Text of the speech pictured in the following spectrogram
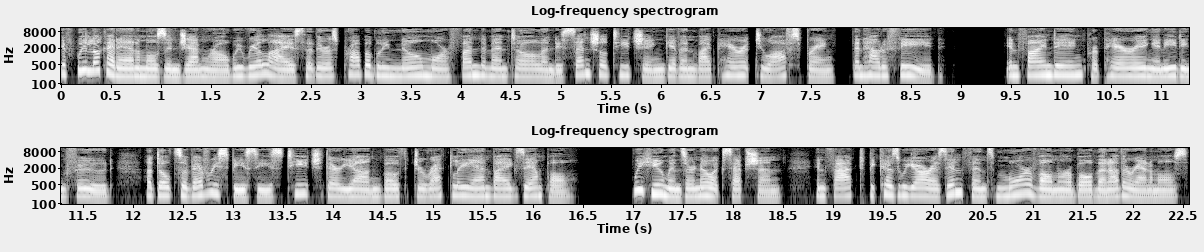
If we look at animals in general, we realize that there is probably no more fundamental and essential teaching given by parent to offspring than how to feed. In finding, preparing, and eating food, adults of every species teach their young both directly and by example. We humans are no exception. In fact, because we are as infants more vulnerable than other animals,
